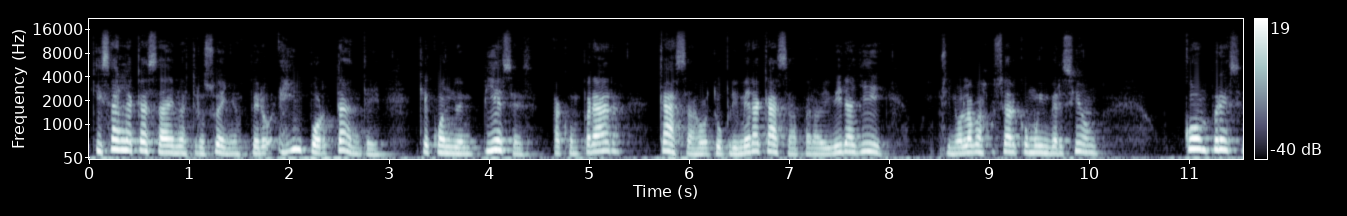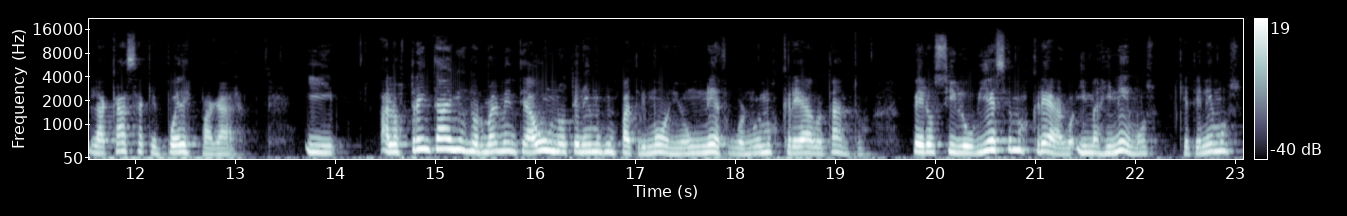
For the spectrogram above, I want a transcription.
quizás la casa de nuestros sueños, pero es importante que cuando empieces a comprar casas o tu primera casa para vivir allí, si no la vas a usar como inversión, compres la casa que puedes pagar. Y a los 30 años normalmente aún no tenemos un patrimonio, un network, no hemos creado tanto. Pero si lo hubiésemos creado, imaginemos que tenemos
